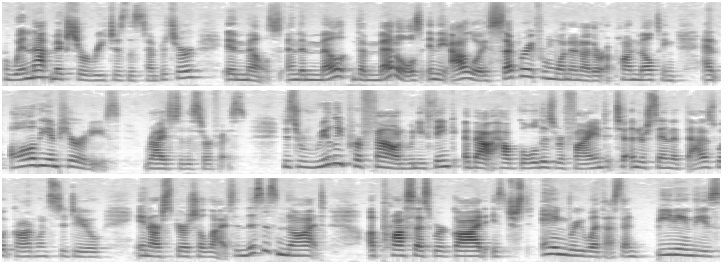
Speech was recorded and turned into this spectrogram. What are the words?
When that mixture reaches this temperature, it melts and the melt, the metals in the alloy separate from one another upon melting and all the impurities rise to the surface. It's really profound when you think about how gold is refined to understand that that is what God wants to do in our spiritual lives. And this is not a process where God is just angry with us and beating these,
